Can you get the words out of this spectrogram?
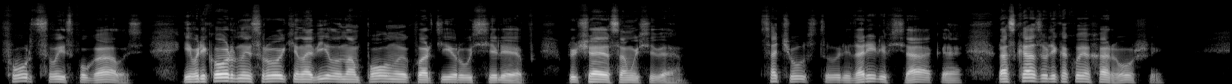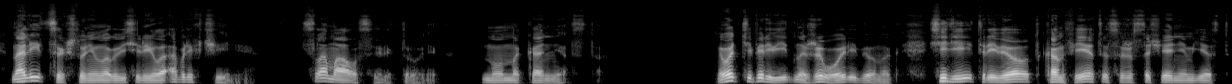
Фурцева испугалась и в рекордные сроки набила нам полную квартиру у селеп, включая саму себя. Сочувствовали, дарили всякое, рассказывали, какой я хороший. На лицах, что немного веселило, облегчение. Сломался электроник. Ну, наконец-то. Вот теперь видно, живой ребенок. Сидит, ревет, конфеты с ожесточением ест.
